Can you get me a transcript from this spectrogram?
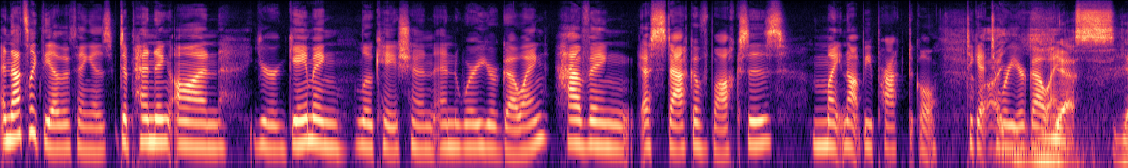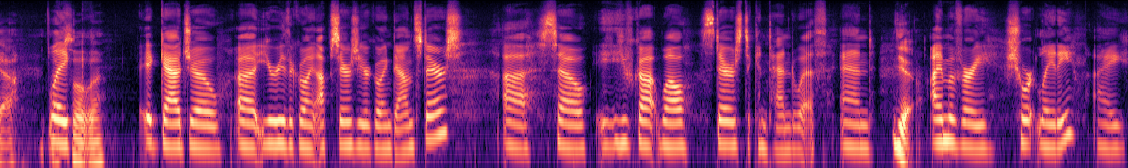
and that's like the other thing is depending on your gaming location and where you're going, having a stack of boxes might not be practical to get to where you're going. Uh, Yes. Yeah. Like- absolutely. At Gadjo, uh, you're either going upstairs or you're going downstairs. Uh, so you've got, well, stairs to contend with. And Yeah. I'm a very short lady. I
